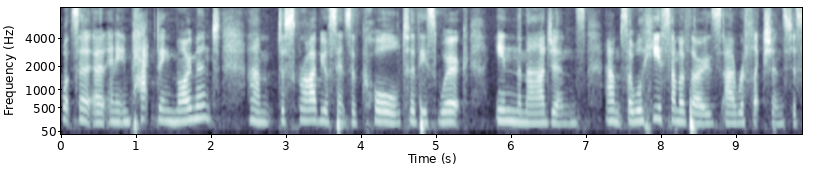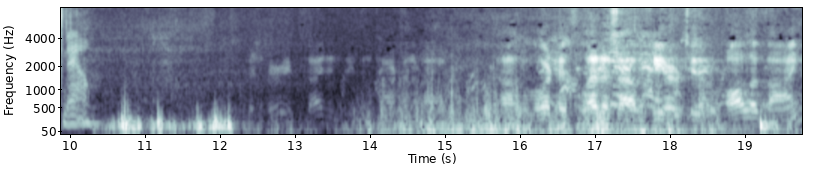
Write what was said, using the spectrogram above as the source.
What's a, a, an impacting moment? Um, describe your sense of call to this work in the margins. Um, so we'll hear some of those uh, reflections just now. Lord has led us out here to Olive Vine.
